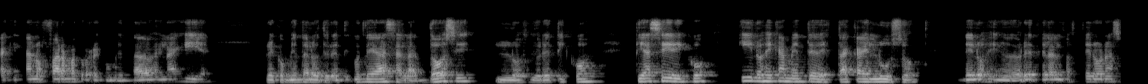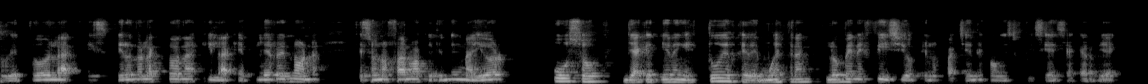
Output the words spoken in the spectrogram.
Aquí están los fármacos recomendados en la guía. Recomienda los diuréticos de asa, la dosis, los diuréticos tiacídicos y lógicamente destaca el uso de los inhibidores de la aldosterona, sobre todo la espironolactona y la eplerenona, que son los fármacos que tienen mayor uso, ya que tienen estudios que demuestran los beneficios en los pacientes con insuficiencia cardíaca.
